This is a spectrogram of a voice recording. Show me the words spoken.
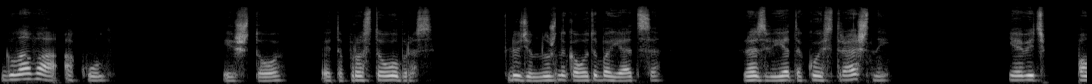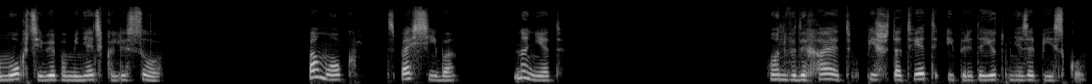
Глава акул». «И что? Это просто образ. Людям нужно кого-то бояться. Разве я такой страшный? Я ведь помог тебе поменять колесо. Помог, спасибо, но нет. Он выдыхает, пишет ответ и передает мне записку.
